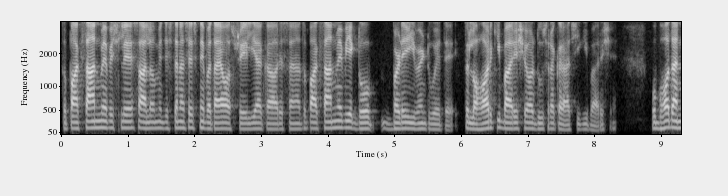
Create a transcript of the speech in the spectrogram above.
تو پاکستان میں پچھلے سالوں میں جس طرح سے اس نے بتایا آسٹریلیا کا اور اس طرح، تو پاکستان میں بھی ایک دو بڑے ایونٹ ہوئے تھے۔ تو لاہور کی بارش ہے اور دوسرا کراچی کی بارش ہے۔ وہ بہت ان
